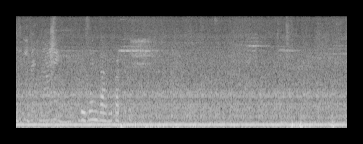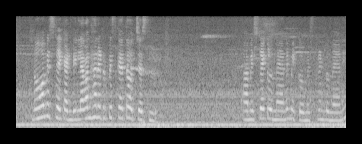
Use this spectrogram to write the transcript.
ఇది ఇది ఇలానే డిజైన్ కాదు పట్టుకు. నో మిస్టేక్ అండి. లెవెన్ హండ్రెడ్ రూపీస్కి అయితే వచ్చేస్తుంది. ఆ మిస్టేక్లు ఉన్నాయని మీకు మిస్ప్రింట్లు ఉన్నాయని.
